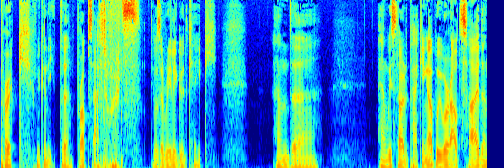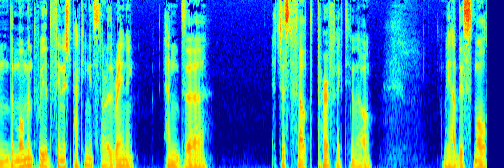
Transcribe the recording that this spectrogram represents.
perk. You can eat the props afterwards. It was a really good cake, and uh, and we started packing up. We were outside, and the moment we had finished packing, it started raining, and uh, it just felt perfect. You know, we had this small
